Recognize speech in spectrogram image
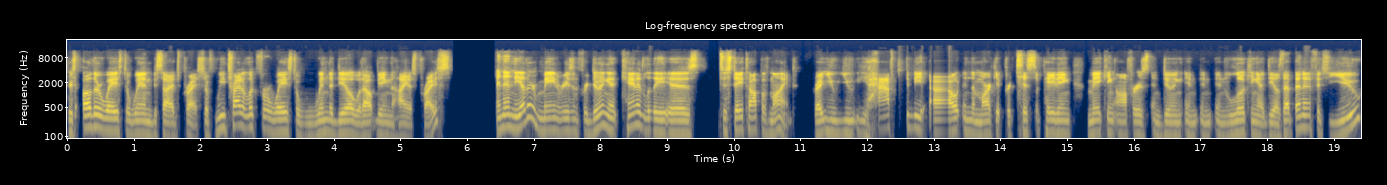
there's other ways to win besides price. So if we try to look for ways to win the deal without being the highest price and then the other main reason for doing it, candidly, is to stay top of mind right? You you you have to be out in the market participating making offers and doing and, and, and looking at deals. That benefits you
